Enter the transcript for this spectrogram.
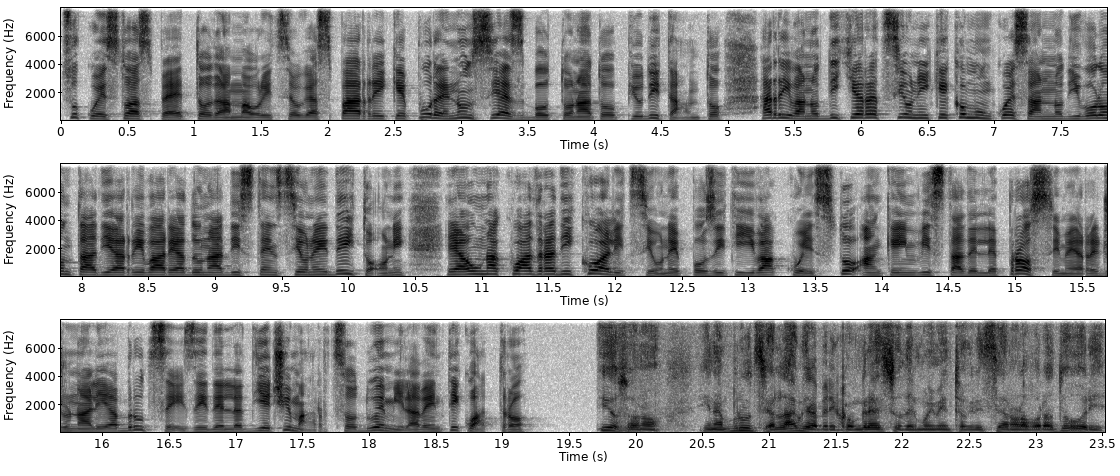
Su questo aspetto da Maurizio Gasparri che pur eppure non si è sbottonato più di tanto, arrivano dichiarazioni che comunque sanno di volontà di arrivare ad una distensione dei toni e a una quadra di coalizione positiva, questo anche in vista delle prossime regionali abruzzesi del 10 marzo 2024. Io sono in Abruzzo e all'Aquila per il congresso del Movimento Cristiano Lavoratori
